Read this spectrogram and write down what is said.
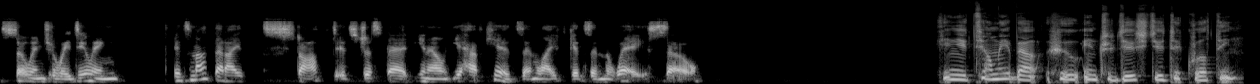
so enjoy doing. It's not that I stopped, it's just that, you know, you have kids and life gets in the way. So can you tell me about who introduced you to quilting?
